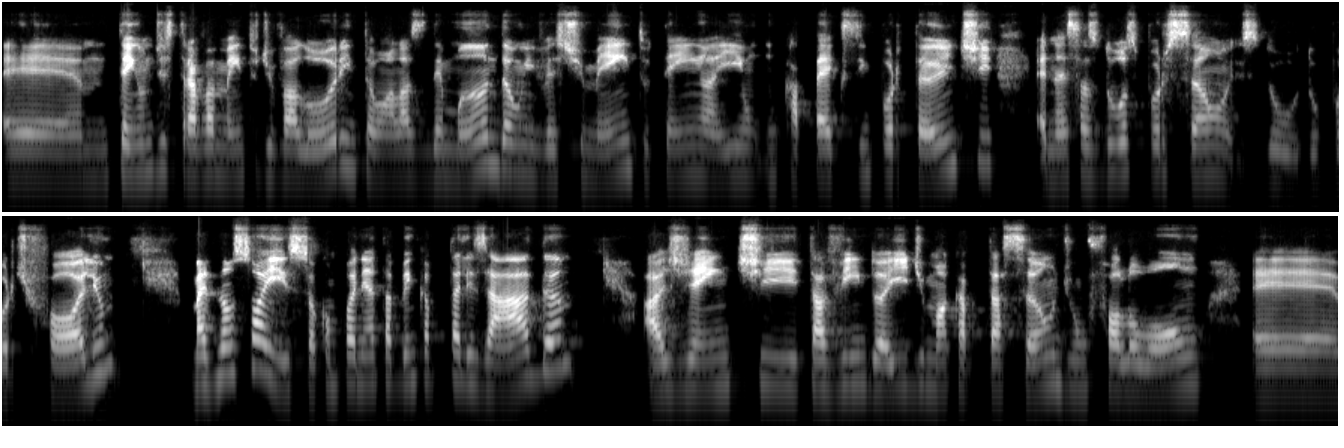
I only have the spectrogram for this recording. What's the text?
eh, têm um destravamento de valor, então elas demandam investimento, tem aí um um capex importante, eh, nessas 2 porções do do portfólio. Mas não só isso, a companhia está bem capitalizada, a gente está vindo aí de uma captação de um follow on, eh,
